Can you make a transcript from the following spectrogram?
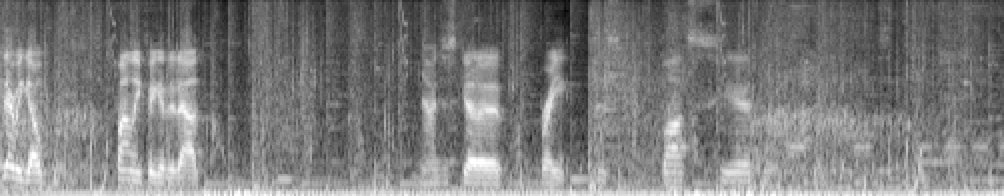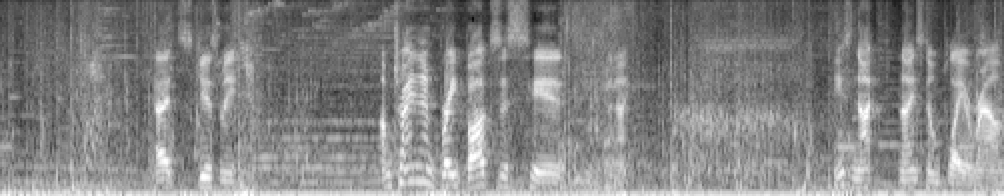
Okay, there we go. Finally figured it out. Now I just gotta break this box here. Uh, excuse me. I'm trying to break boxes here tonight. These not nice don't play around.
